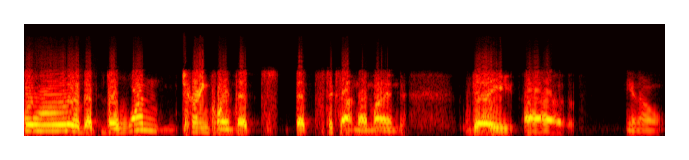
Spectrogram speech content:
a little bit. The one turning point that that sticks out in my mind very, uh, you know,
